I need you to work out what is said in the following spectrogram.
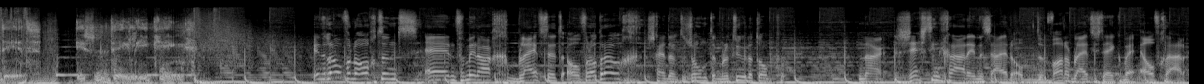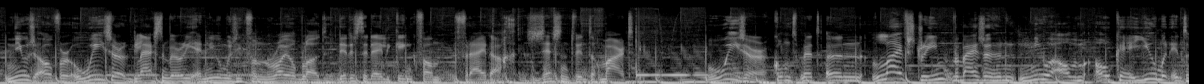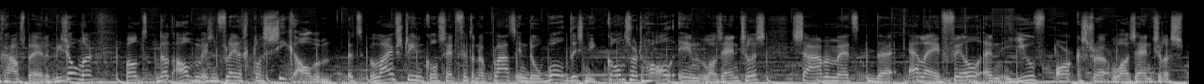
Dit is Daily King. In de loop van de ochtend en vanmiddag blijft het overal droog. Schijnt ook de zon, temperatuur op naar 16 graden in het zuiden. Op de Wadden blijft steken bij 11 graden. Nieuws over Weezer, Glastonbury en nieuwe muziek van Royal Blood. Dit is de Daily Kink van vrijdag 26 maart. Weezer komt met een livestream waarbij ze hun nieuwe album OK Human integraal spelen. Bijzonder, want dat album is een volledig klassiek album. Het livestreamconcert vindt dan ook plaats in de Walt Disney Concert Hall in Los Angeles... samen met de LA Phil en Youth Orchestra Los Angeles.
